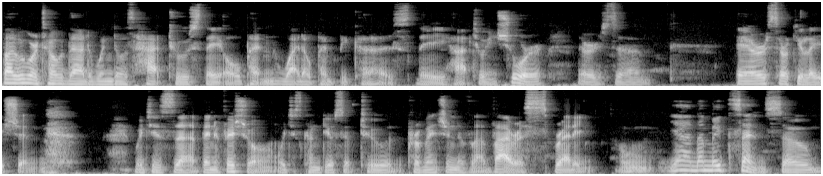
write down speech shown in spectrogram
but we were told that windows had to stay open, wide open, because they had to ensure there's um, air circulation, which is uh, beneficial, which is conducive to the prevention of uh, virus spreading. Oh, yeah, that made sense. So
